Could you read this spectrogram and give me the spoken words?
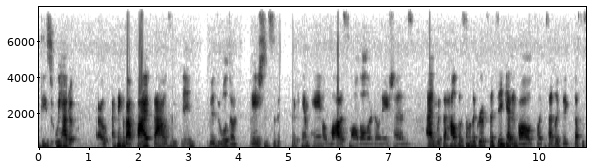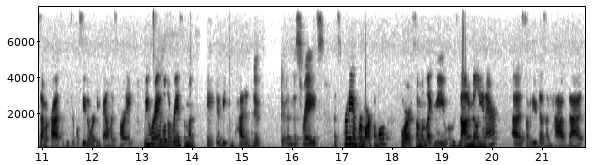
these we had, I think, about five thousand individual donations to the the campaign, a lot of small dollar donations. And with the help of some of the groups that did get involved, like I said, like the Justice Democrats, the PCCC, the Working Families Party, we were able to raise the money to be competitive in this race. That's pretty remarkable for someone like me who's not a millionaire, uh, somebody who doesn't have that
